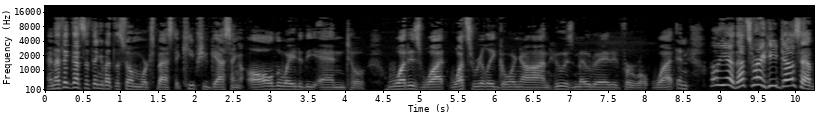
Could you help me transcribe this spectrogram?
And I think that's the thing about this film works best. It keeps you guessing all the way to the end to what is what, what's really going on, who is motivated for what. And oh yeah, that's right. He does have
